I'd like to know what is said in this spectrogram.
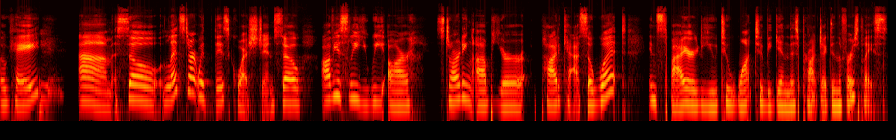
Okay. Yeah. Um, so let's start with this question. So obviously we are starting up your podcast. So what inspired you to want to begin this project in the first place?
